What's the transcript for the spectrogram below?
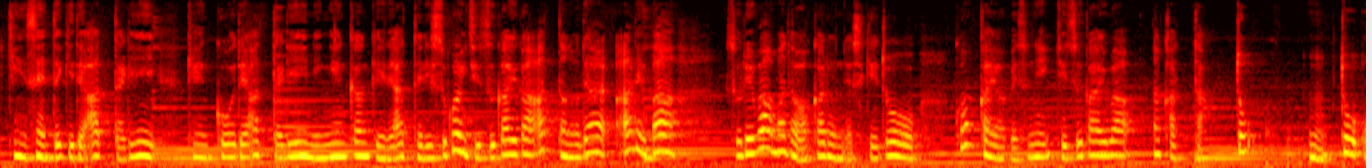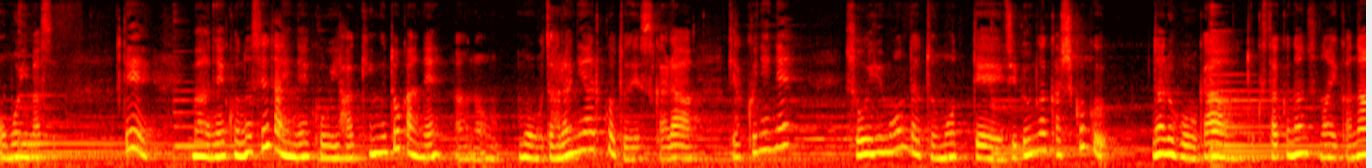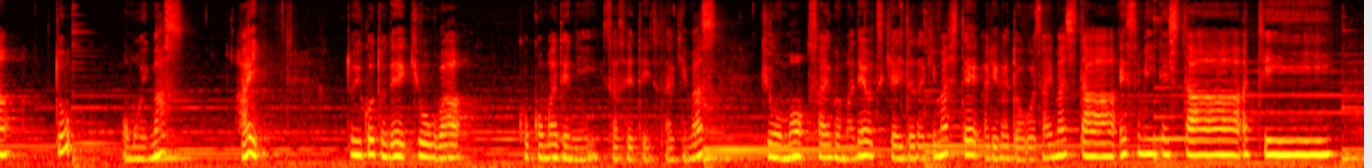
金銭的であったり健康であったり人間関係であったりすごい実害があったのであればそれはまだわかるんですけど今回は別に実害はなかったと,、うん、と思います。でまあねこの世代ねこういうハッキングとかねあのもうざらにあることですから逆にねそういうもんだと思って自分が賢くなる方が得策なんじゃないかなと思います。はいということで今日はここまでにさせていただきます。今日も最後までお付き合いいただきましてありがとうございました。エスミーでした。あっちー。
